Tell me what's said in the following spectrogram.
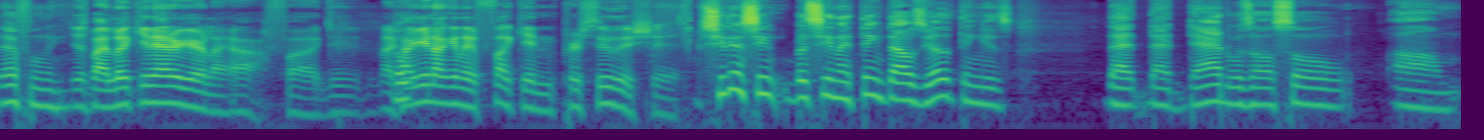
definitely. Just by looking at her, you're like, oh fuck, dude. Like, how Nope. you're not gonna fucking pursue this shit? She didn't seem, but see, and I think that was the other thing is that that dad was also. Um,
